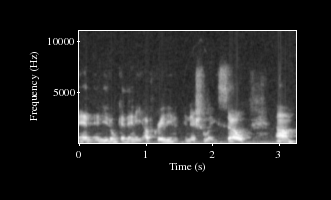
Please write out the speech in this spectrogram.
and, and you don't get any upgrading initially. So, um,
